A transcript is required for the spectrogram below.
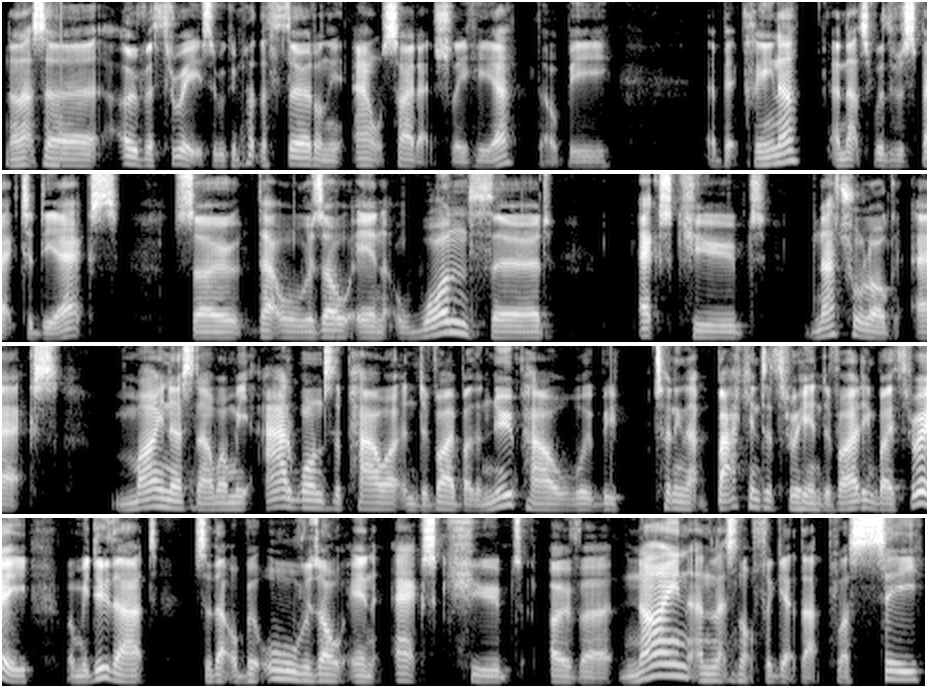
Now that's uh, over 3, so we can put the third on the outside actually here. That'll be a bit cleaner, and that's with respect to dx. So that will result in 1 third x cubed natural log x minus, now when we add 1 to the power and divide by the new power, we'll be turning that back into 3 and dividing by 3. When we do that, so that will be all result in x cubed over 9. And let's not forget that plus c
